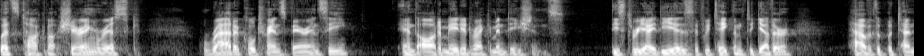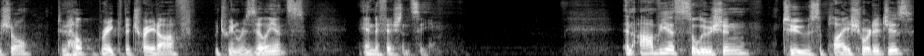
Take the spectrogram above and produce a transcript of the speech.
Let's talk about sharing risk, radical transparency, and automated recommendations. These three ideas, if we take them together, have the potential to help break the trade off between resilience and efficiency. An obvious solution to supply shortages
